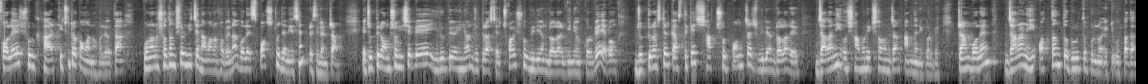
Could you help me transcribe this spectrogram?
ফলে শুল্ক হার কিছুটা কমানো হলেও তা পনেরো শতাংশের নিচে নামানো হবে না বলে স্পষ্ট জানিয়েছেন প্রেসিডেন্ট ট্রাম্প। এই চুক্তির অংশ হিসেবে ইউরোপীয় ইউনিয়ন যুক্তরাষ্ট্রে ছয়শো বিলিয়ন ডলার বিনিয়োগ করবে এবং যুক্তরাষ্ট্রের কাছ থেকে সাতশো পঞ্চাশ বিলিয়ন ডলারের জ্বালানি ও সামরিক সরঞ্জাম আমদানি করবে। ট্রাম্প বলেন, জ্বালানি অত্যন্ত গুরুত্বপূর্ণ একটি উৎপাদন।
